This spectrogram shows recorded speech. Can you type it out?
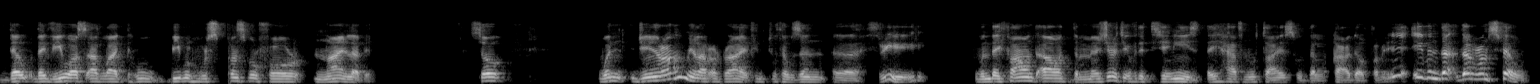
they, they view us as like who people who are responsible for 9-11. So when General Miller arrived in 2003, when they found out the majority of the detainees, they have no ties with Al-Qaeda. Even Don Rumsfeld,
